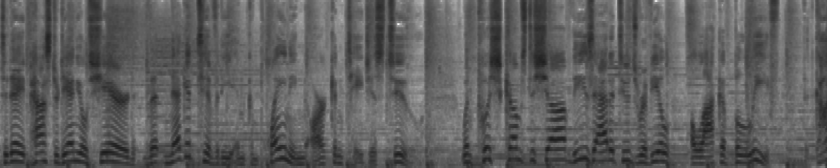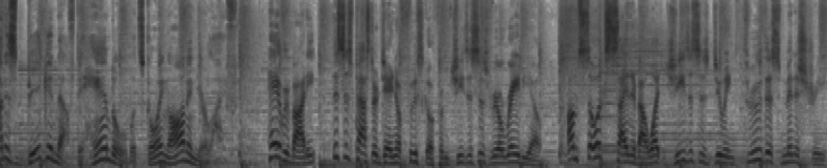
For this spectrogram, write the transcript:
Today, Pastor Daniel shared that negativity and complaining are contagious too. When push comes to shove, these attitudes reveal a lack of belief God is big enough to handle what's going on in your life. Hey, everybody, this is Pastor Daniel Fusco from Jesus is Real Radio. I'm so excited about what Jesus is doing through this ministry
